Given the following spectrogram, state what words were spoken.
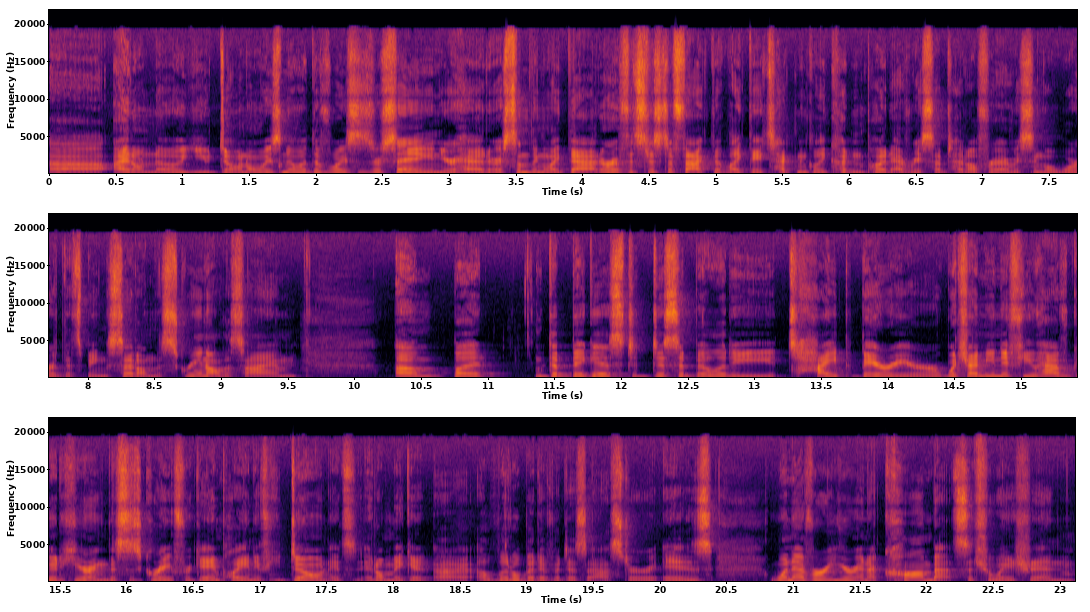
uh, I don't know, you don't always know what the voices are saying in your head or something like that. Or if it's just a fact that like they technically couldn't put every subtitle for every single word that's being said on the screen all the time. Um, but the biggest disability type barrier, which I mean, if you have good hearing, this is great for gameplay, and if you don't, it's it'll make it uh, a little bit of a disaster. Is whenever you're in a combat situation,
